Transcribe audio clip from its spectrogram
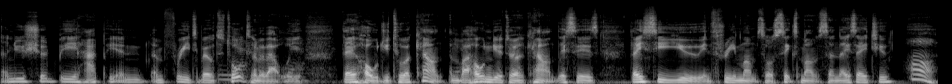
and you should be happy and, and free to be able to talk Yeah, to them about what yeah. you. They hold you to account, and by holding you to account, this is they see you in three months or six months, and they say to you, oh.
